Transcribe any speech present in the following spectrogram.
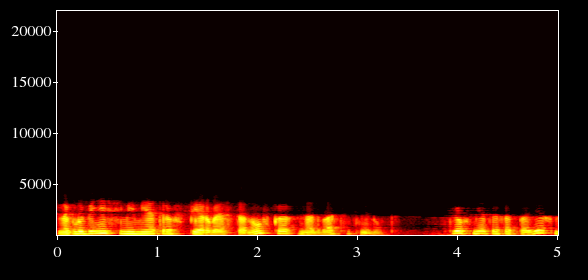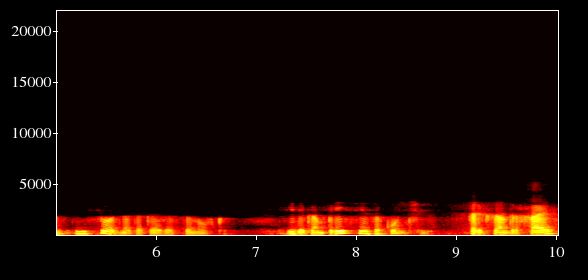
На глубине 7 метров первая остановка на 20 минут. В трех метрах от поверхности еще одна такая же остановка. И декомпрессия закончена. Александр Хайс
